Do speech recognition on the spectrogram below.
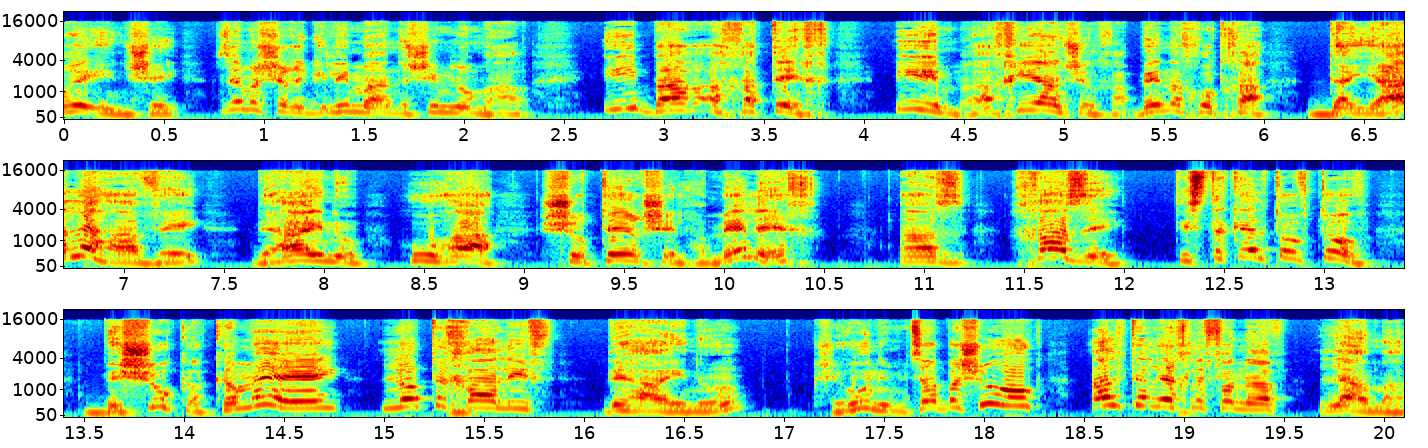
דאמרי אינשי, זה מה שרגילים האנשים לומר, אי בר אחתך. אם האחיין שלך, בן אחותך, דיה להווה, דהיינו, הוא השוטר של המלך, אז חזי, תסתכל טוב טוב, בשוק הקמי לא תחליף. דהיינו, כשהוא נמצא בשוק, אל תלך לפניו. למה?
